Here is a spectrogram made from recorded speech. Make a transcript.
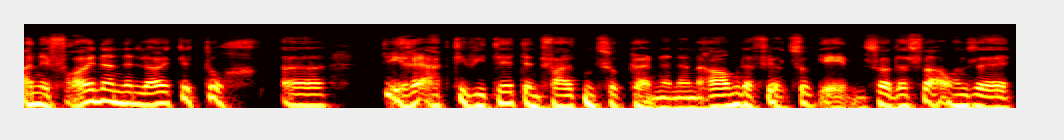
eine Freude an den Leuten durch äh, ihre Aktivität entfalten zu können, einen Raum dafür zu geben. So, das war unsere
